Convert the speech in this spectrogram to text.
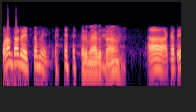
ಕೊಡಂತ ತಡ್ರಿ ಹೆಚ್ಚು ಕಮ್ಮಿ. ಕಡಿಮೆ ಆಗುತ್ತಾ? ಹಾಂ ಆಕತಿ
